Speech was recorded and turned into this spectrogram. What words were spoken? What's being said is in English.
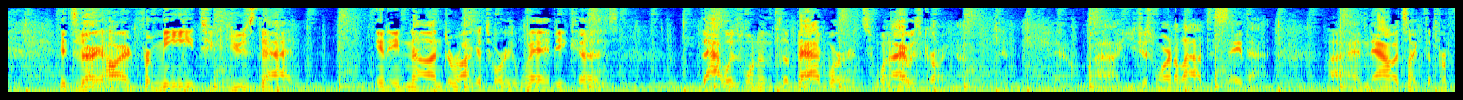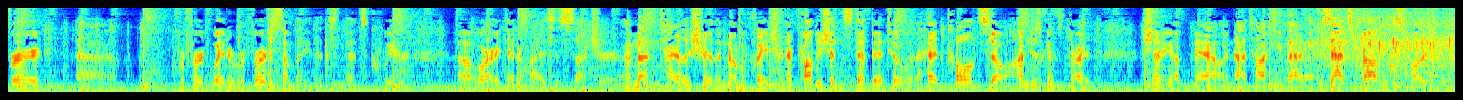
it's very hard for me to use that in a non-derogatory way because that was one of the bad words when I was growing up. And, you know, uh, you just weren't allowed to say that, uh, and now it's like the preferred uh, preferred way to refer to somebody that's that's queer uh, or identifies as such, or I'm not entirely sure the nomenclature, and I probably shouldn't step into it with a head cold, so I'm just going to start shutting up now and not talking about it because that's probably the smartest move.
